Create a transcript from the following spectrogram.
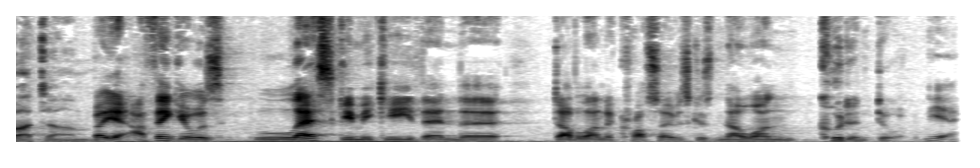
But, um, but yeah I think it was less gimmicky than the double under crossovers because no one couldn't do it Yeah.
